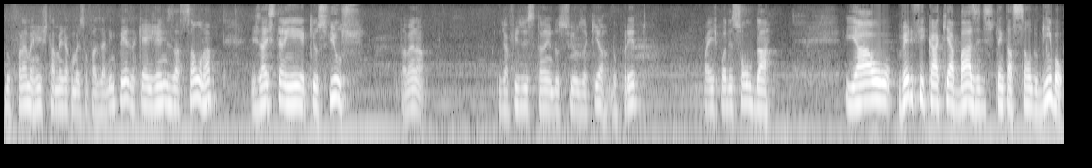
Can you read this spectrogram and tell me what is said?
no frame a gente também já começou a fazer a limpeza, que é a higienização, né? Já estranhei aqui os fios, tá vendo? Já fiz o estanho dos fios aqui, ó, do preto, para a gente poder soldar. E ao verificar aqui a base de sustentação do gimbal,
